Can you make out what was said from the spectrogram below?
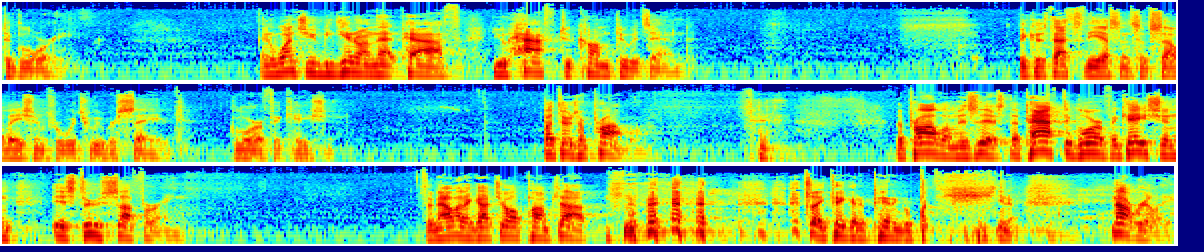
to glory. And once you begin on that path, you have to come to its end. Because that's the essence of salvation for which we were saved glorification. But there's a problem. the problem is this the path to glorification is through suffering. So now that I got you all pumped up, it's like taking a pin and go, you know, not really.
